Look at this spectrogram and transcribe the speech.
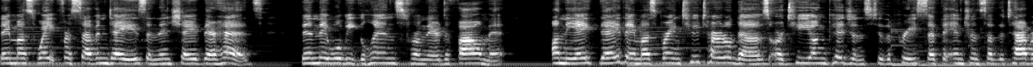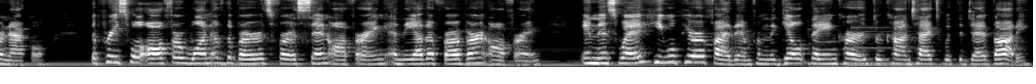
They must wait for seven days and then shave their heads. Then they will be cleansed from their defilement. On the eighth day, they must bring two turtle doves or two young pigeons to the priest at the entrance of the tabernacle. The priest will offer one of the birds for a sin offering and the other for a burnt offering. In this way, he will purify them from the guilt they incurred through contact with the dead body.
